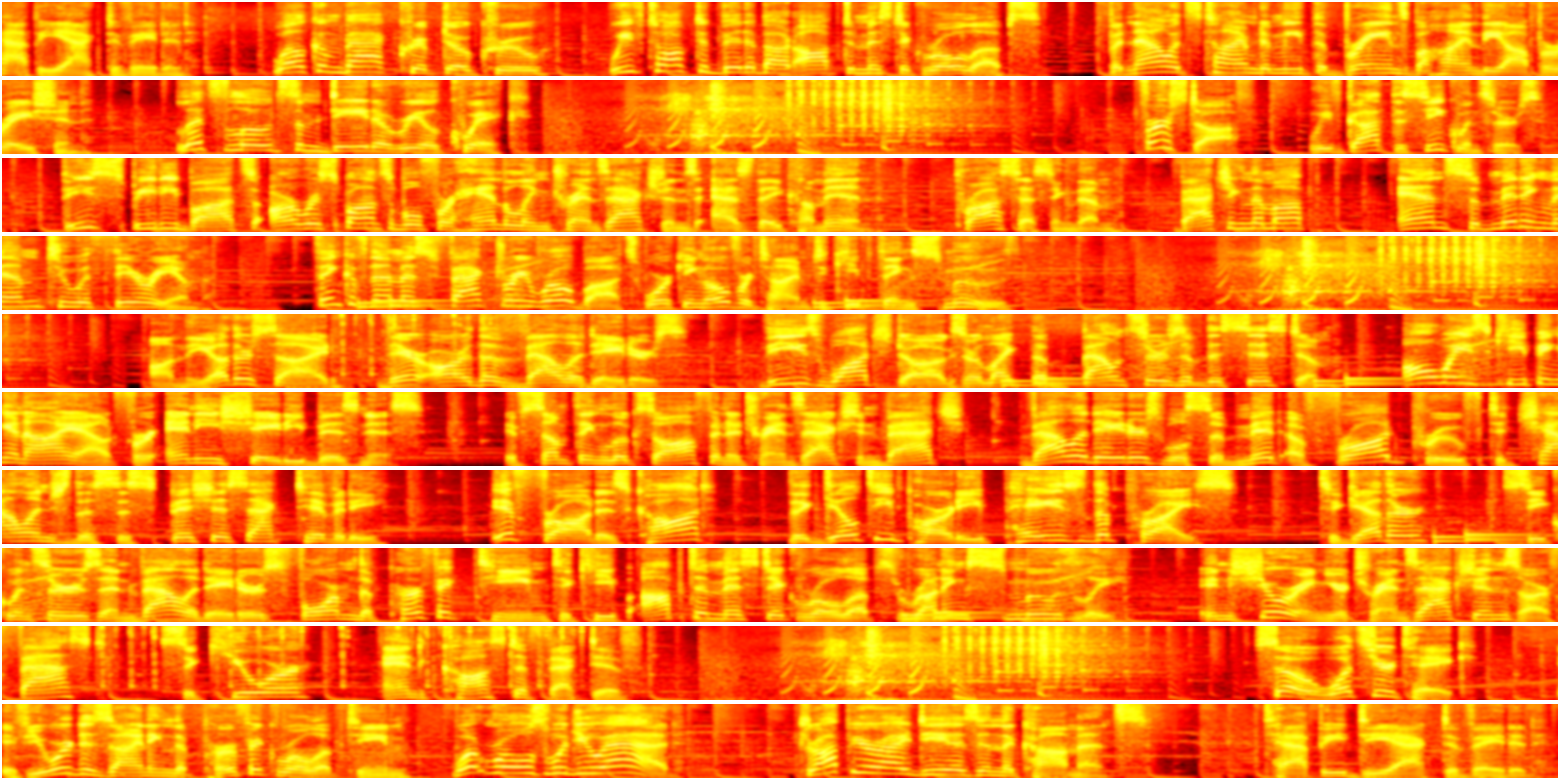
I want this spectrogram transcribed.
Tappy activated. Welcome back, Crypto Crew. We've talked a bit about optimistic rollups, but now it's time to meet the brains behind the operation. Let's load some data real quick. First off, we've got the sequencers. These speedy bots are responsible for handling transactions as they come in, processing them, batching them up, and submitting them to Ethereum. Think of them as factory robots working overtime to keep things smooth. On the other side, there are the validators. These watchdogs are like the bouncers of the system, always keeping an eye out for any shady business. If something looks off in a transaction batch, validators will submit a fraud proof to challenge the suspicious activity. If fraud is caught, the guilty party pays the price. Together, sequencers and validators form the perfect team to keep optimistic rollups running smoothly, ensuring your transactions are fast, secure, and cost-effective. So, what's your take? If you were designing the perfect roll-up team, what roles would you add? Drop your ideas in the comments. Tappy deactivated.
